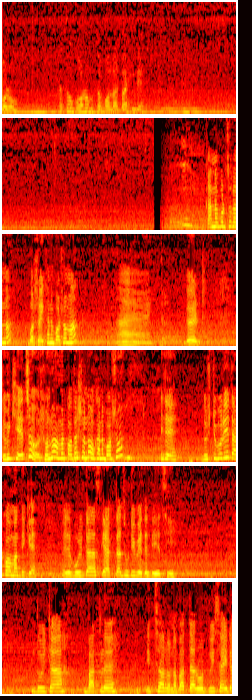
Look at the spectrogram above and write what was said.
গরম। এত গরম তা বলার বাহিরে। কান্না করছ কেন? বসো, এখানে বসো মা। গুড তুমি খেয়েছো? শোনো, আমার কথা শোনো, ওখানে বসো। এই যে, দুষ্টু বুড়ি তাকো আমার দিকে। এই যে বুড়িটা আজকে একটা ঝুটি বেঁধে দিয়েছি। দুইটা বাতলে ইচ্ছা হলো না বাতলে আর ওর দুই সাইডে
